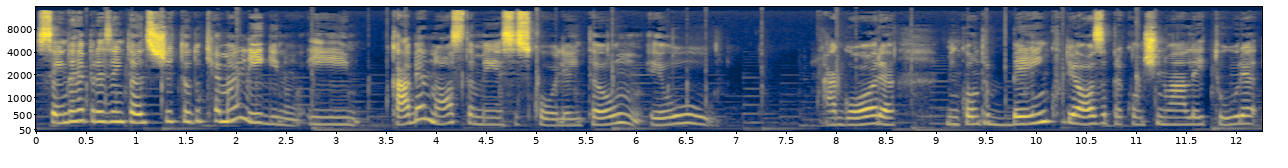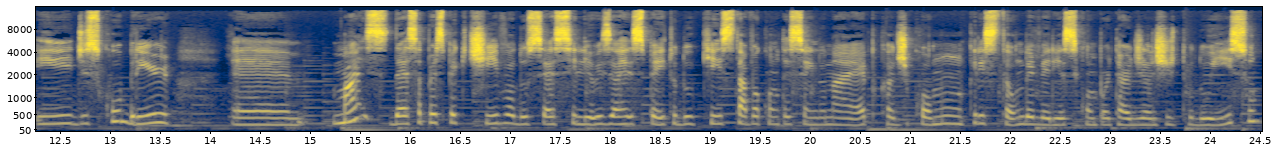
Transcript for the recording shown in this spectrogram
sendo representantes de tudo que é maligno. E cabe a nós também essa escolha. Então, eu agora me encontro bem curiosa para continuar a leitura e descobrir é, mais dessa perspectiva do C.S. Lewis a respeito do que estava acontecendo na época, de como um cristão deveria se comportar diante de tudo isso,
